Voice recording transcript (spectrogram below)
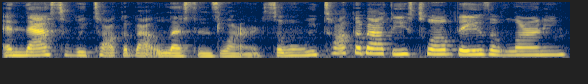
And that's when we talk about lessons learned. So when we talk about these 12 days of learning,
